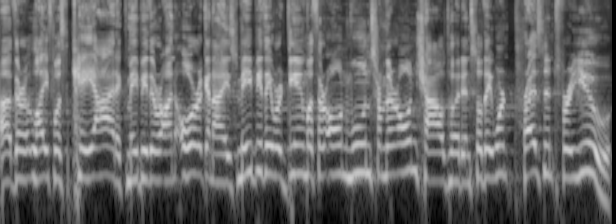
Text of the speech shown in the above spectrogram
uh, their life was chaotic. Maybe they were unorganized. Maybe they were dealing with their own wounds from their own childhood, and so they weren't present for you.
